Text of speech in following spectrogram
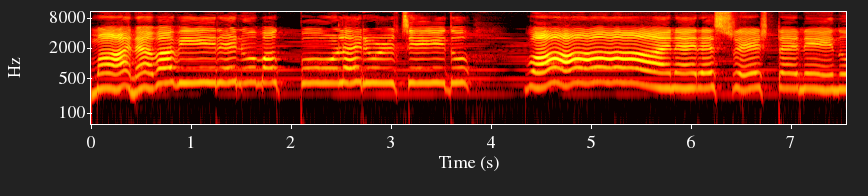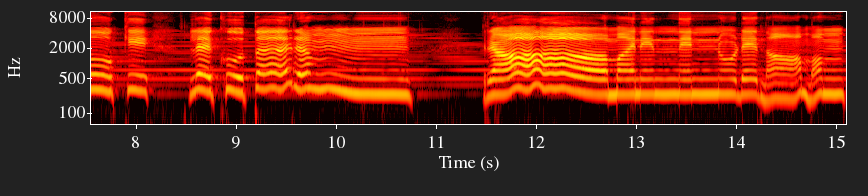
മാനവവീരനുമപ്പോളരുൾ ചെയ്തു വാനരശ്രേഷ്ഠനെ നോക്കി ലഘുതരം. രാമനെന്നുടെ നാമം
